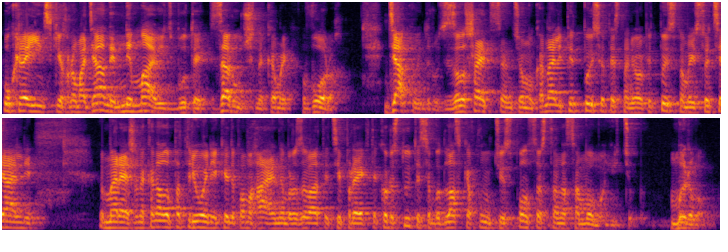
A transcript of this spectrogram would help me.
Українські громадяни не мають бути заручниками ворога. Дякую, друзі. Залишайтеся на цьому каналі, підписуйтесь на нього, підписуйтесь на мої соціальні. Мережі на каналу Patreon, який допомагає нам розвивати ці проекти. Користуйтеся, будь ласка, функцією спонсорства на самому YouTube. Мир вам!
